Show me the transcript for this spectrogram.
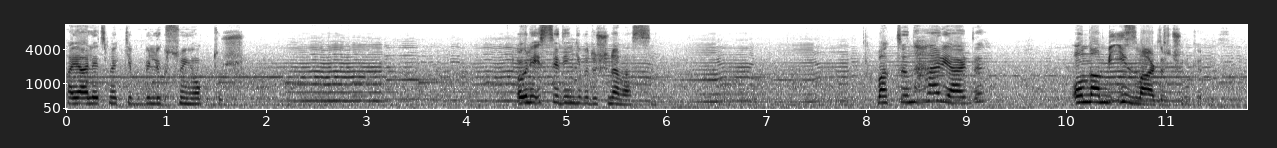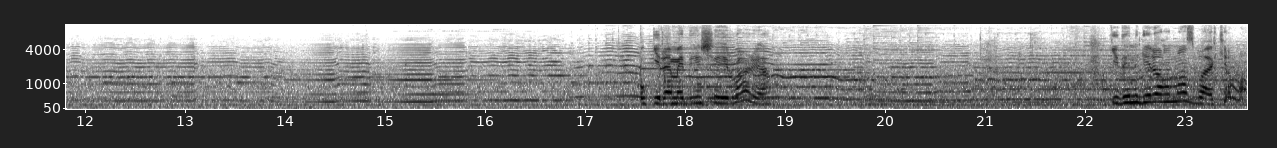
Hayal etmek gibi bir lüksün yoktur. Öyle istediğin gibi düşünemezsin. Baktığın her yerde ondan bir iz vardır çünkü. O giremediğin şehir var ya. Gideni geri almaz belki ama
